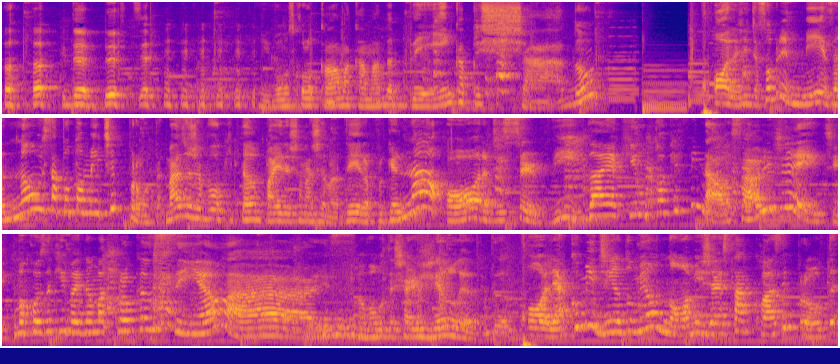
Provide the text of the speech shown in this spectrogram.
que delícia. e vamos colocar uma camada bem caprichado. Olha, gente, a sobremesa não está totalmente pronta. Mas eu já vou aqui tampar e deixar na geladeira, porque na hora de servir, dá aqui um toque final, sabe, gente? Uma coisa que vai dar uma crocancinha a mais. Então vamos deixar gelando. Olha, a comidinha do meu nome já está quase pronta.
